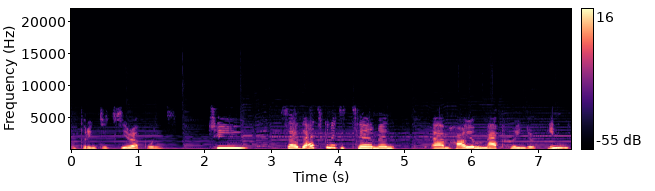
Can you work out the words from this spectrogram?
I'm putting to 0.2. So that's going to determine um, how your map render in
